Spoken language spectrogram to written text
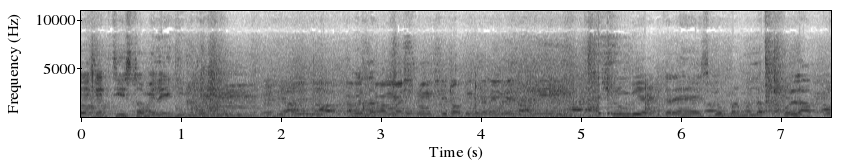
एक एक चीज़ तो मिलेगी मिलेगी। हम्म। अब इसमें मशरूम की टॉपिंग करेंगे। मशरूम भी ऐड करे हैं इसके ऊपर मतलब फुल आपको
